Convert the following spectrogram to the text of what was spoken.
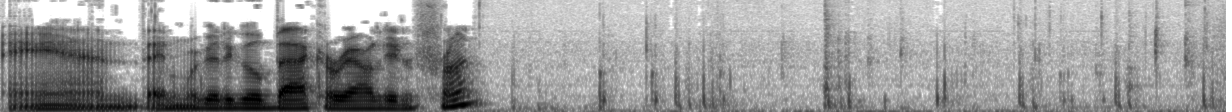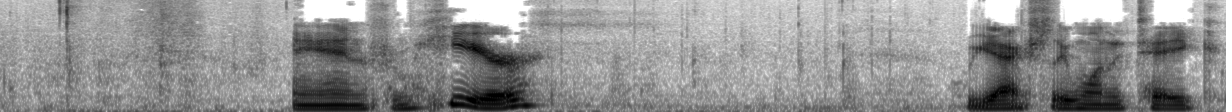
and then we're going to go back around in front. And from here, we actually want to take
